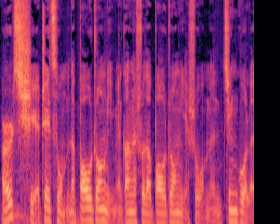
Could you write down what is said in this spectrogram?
而且这次我们的包装里面，刚才说到包装也是我们经过了，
